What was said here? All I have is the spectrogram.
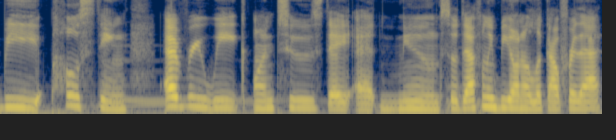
be posting every week on Tuesday at noon. So definitely be on a lookout for that.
